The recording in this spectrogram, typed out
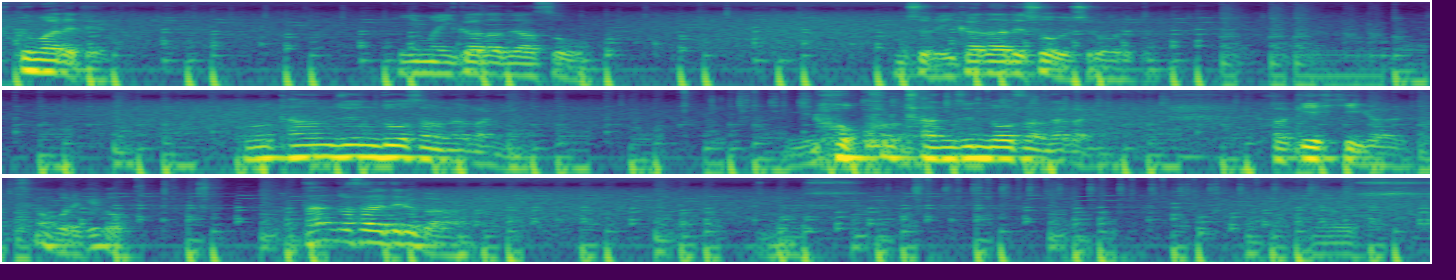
含まれてる。今イカダで遊ぼう。むしろイカダで勝負しろ俺と。この単純動作の中に この単純動作の中に駆け引きがある。しかもこれ結構単化されてるから。よし。よし。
